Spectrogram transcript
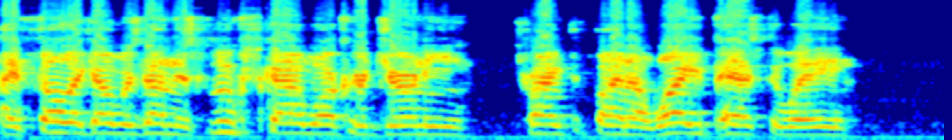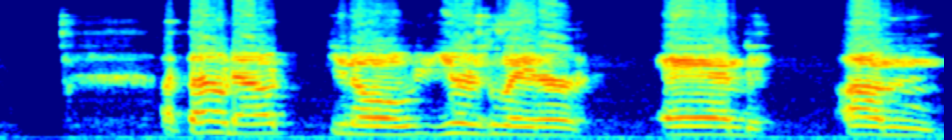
I felt like I was on this Luke Skywalker journey, trying to find out why he passed away. I found out, you know, years later, and um,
